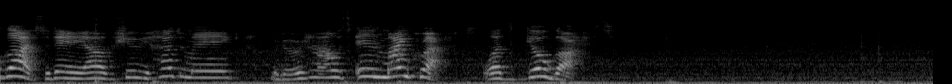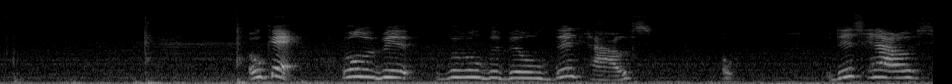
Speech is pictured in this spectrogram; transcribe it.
guys, today I'll show you how to make modern house in Minecraft. Let's go guys. Okay, we will be we will be build this house. Oh, this house,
